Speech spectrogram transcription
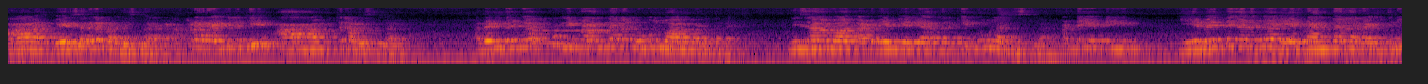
ఆ వేరుశనగ పండిస్తున్నారు అక్కడ. అక్కడ రైతులకి ఆ విత్తనాలు ఇస్తున్నారు. అదేవిధంగా కొన్ని ప్రాంతాల్లో నువ్వులు బాగా పడుతున్నాయి. నిజామాబాద్ అటువైపు ఏరియా అందరికీ నువ్వులు అందిస్తున్నారు. అంటే ఏంటి? ఏవైతే కనుక ఏ ప్రాంతాల రైతులు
